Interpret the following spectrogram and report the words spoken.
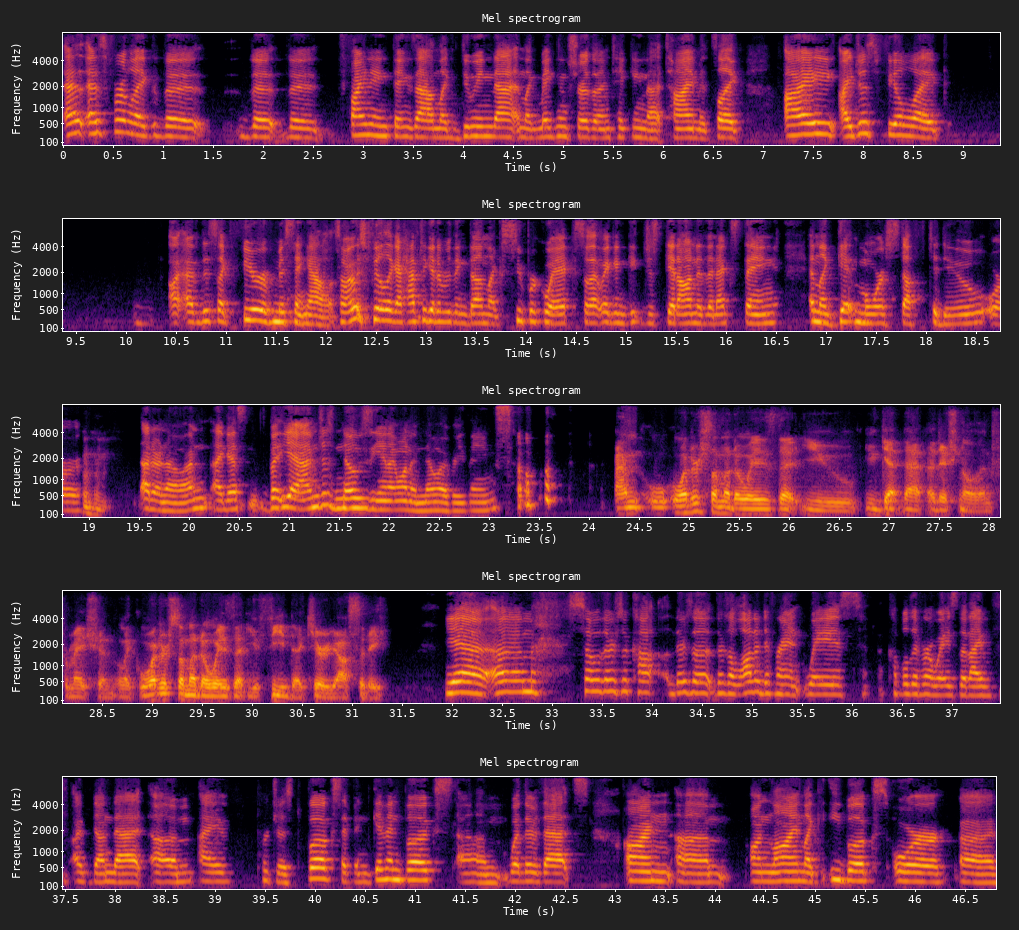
as as for like the the the finding things out and like doing that and like making sure that I'm taking that time. It's like I I just feel like I have this like fear of missing out. So I always feel like I have to get everything done like super quick so that way I can get, just get on to the next thing and like get more stuff to do or. Mm-hmm I don't know. I'm I guess, but yeah, I'm just nosy and I want to know everything. So. And what are some of the ways that you you get that additional information? Like, what are some of the ways that you feed that curiosity? Yeah. Um. So there's a there's a there's a lot of different ways, a couple different ways that I've I've done that. Um. I've purchased books. I've been given books. Um. Whether that's on um online like ebooks or uh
